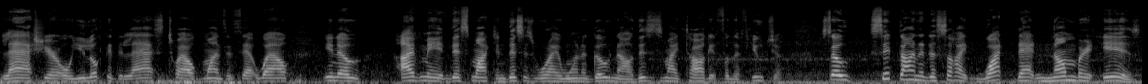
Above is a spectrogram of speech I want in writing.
last year or you looked at the last 12 months and said, well, you know, I've made this much and this is where I want to go now. This is my target for the future. So sit down and decide what that number is,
